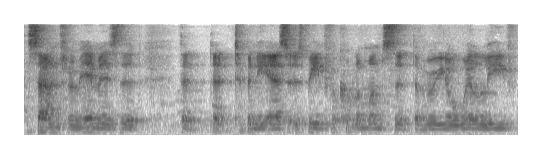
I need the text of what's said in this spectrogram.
The sounds from him is that, that, that to Benitez it has been for a couple of months that the Merino will leave.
